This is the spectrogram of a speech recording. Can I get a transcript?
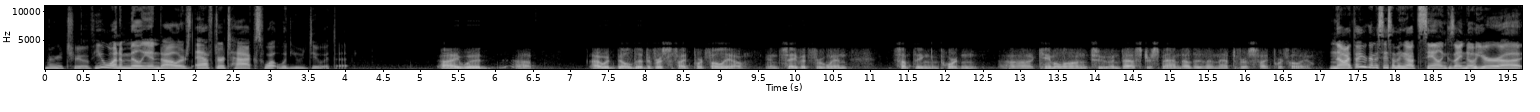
Very true. If you won a million dollars after tax, what would you do with it? I would, uh, I would build a diversified portfolio and save it for when something important uh, came along to invest or spend other than that diversified portfolio. No, I thought you were going to say something about sailing because I know you're uh,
